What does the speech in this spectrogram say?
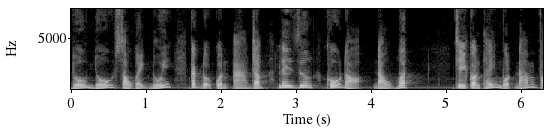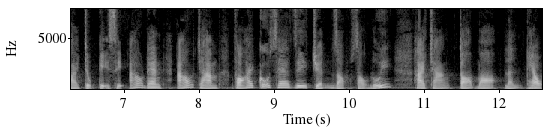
đố nhố sau gành núi. Các đội quân Ả Rập, Lê Dương, Khố Đỏ đau mất chỉ còn thấy một đám vài chục kỵ sĩ áo đen, áo tràm, phó hai cỗ xe di chuyển dọc sau núi. Hai chàng tò mò lần theo.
